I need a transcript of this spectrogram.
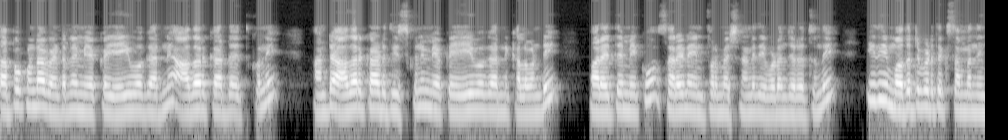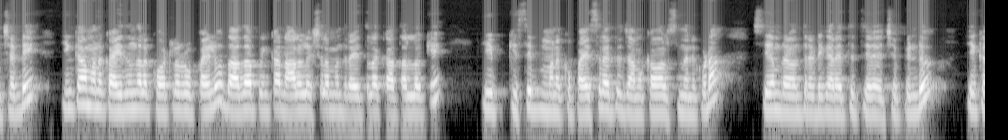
తప్పకుండా వెంటనే మీ యొక్క ఏఈఓ గారిని ఆధార్ కార్డు ఎత్తుకుని అంటే ఆధార్ కార్డు తీసుకుని మీ యొక్క ఏఈఓ గారిని కలవండి. వారైతే మీకు సరైన ఇన్ఫర్మేషన్ అనేది ఇవ్వడం జరుగుతుంది. ఇది మొదటి విడతకు సంబంధించండి. ఇంకా మనకు ఐదు వందల కోట్ల రూపాయలు దాదాపు ఇంకా నాలుగు లక్షల మంది రైతుల ఖాతాల్లోకి ఈ కిసి మనకు పైసలు అయితే జమ కావాల్సిందని కూడా సీఎం రేవంత్ రెడ్డి గారు అయితే చెప్పిండు. ఇక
